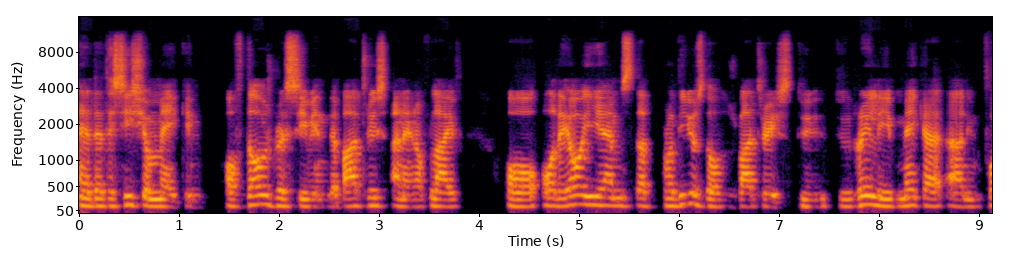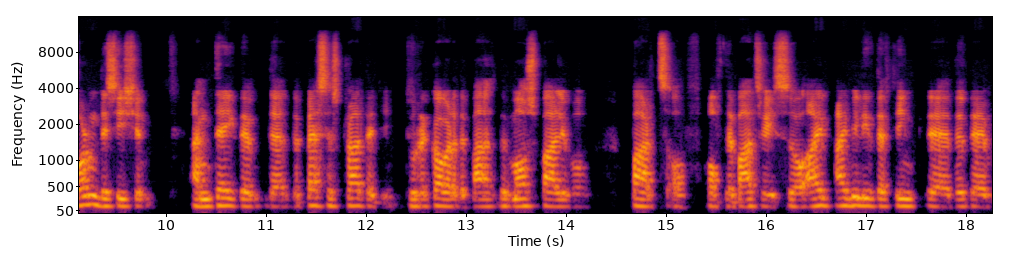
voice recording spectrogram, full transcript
uh, the decision making of those receiving the batteries and end of life or, or the OEMs that produce those batteries to, to really make a, an informed decision and take the, the, the best strategy to recover the, the most valuable parts of, of the battery. So I, I believe the the, the,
